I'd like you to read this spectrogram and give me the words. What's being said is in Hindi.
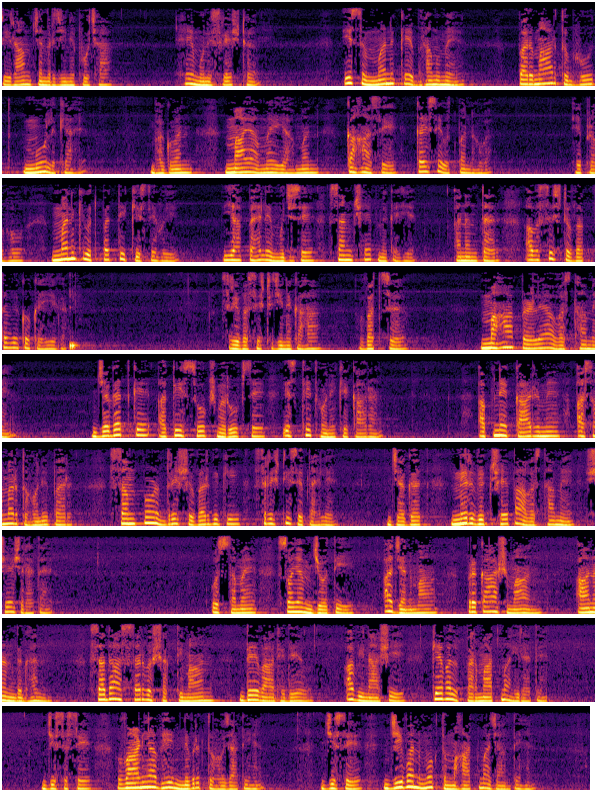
श्री रामचंद्र जी ने पूछा, हे मुनिश्रेष्ठ, इस मन के भ्रम में परमार्थ भूत मूल क्या है? भगवान, माया में यह मन कहाँ से, कैसे उत्पन्न हुआ? हे प्रभु, मन की उत्पत्ति किससे हुई? यह पहले मुझसे संक्षेप में कहिए। अनंतर अवशिष्ट वक्तव्य को कहिएगा। श्री वशिष्ठ जी ने कहा, वत्स, महाप्रलयावस्था में जगत के अति सूक्ष्म रूप से स्थित होने के कारण, अपने कार्य में असमर्थ होने पर संपूर्ण दृश्य वर्ग की सृष्टि से पहले जगत निर्विक्षेपावस्था में शेष रहता है। उस समय स्वयं ज्योति अजन्मा, प्रकाशमान आनंद घन सदा सर्वशक्तिमान, देवाधिदेव, अविनाशी केवल परमात्मा ही रहते हैं, जिससे वाणियाँ भी निवृत्त हो जाती हैं, जिसे जीवन मुक्त महात्मा जानते हैं,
